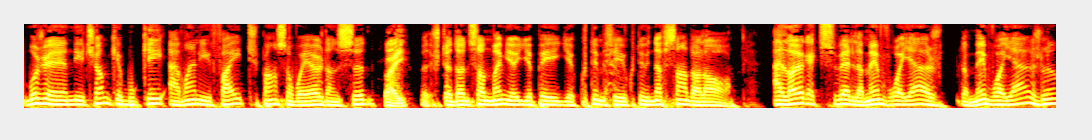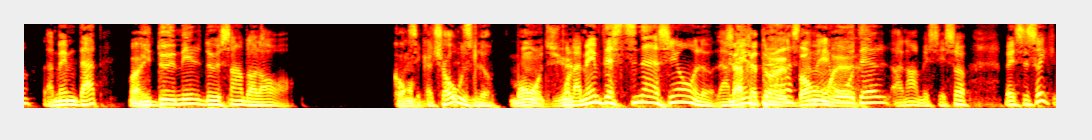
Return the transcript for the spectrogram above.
moi, j'ai un des chums qui a booké avant les fêtes, je pense, son voyage dans le Sud. Oui. Je te donne ça de même, il a, il a, payé, il a coûté, mais ça il a coûté 900 dollars. À l'heure actuelle, le même voyage, le même voyage, là, la même date, il est 2200 dollars. C'est quelque chose, là. Mon Dieu. Pour la même destination, là. La Ça a même fait place, un bon, le même euh, hôtel. Ah non, mais c'est ça. Ben, c'est ça. que-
